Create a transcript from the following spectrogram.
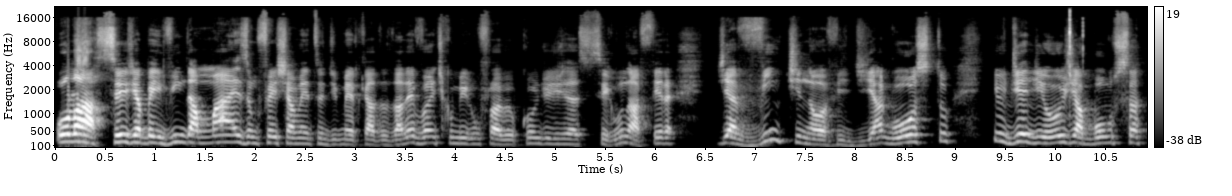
Olá, seja bem-vindo a mais um fechamento de mercado da Levante. Comigo, Flávio Conde, hoje é segunda-feira, dia 29 de agosto, e o dia de hoje a bolsa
